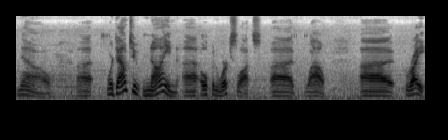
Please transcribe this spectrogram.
Now, uh, we're down to nine uh, open work slots. Uh, wow. Uh, right.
